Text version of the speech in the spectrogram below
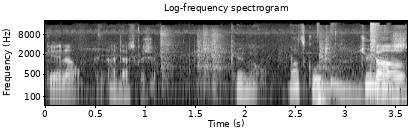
genau. Ein altes Geschäft. Genau. Macht's gut. Tschüss. Ciao.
